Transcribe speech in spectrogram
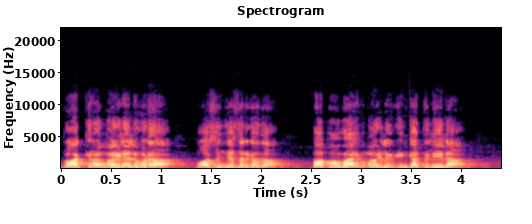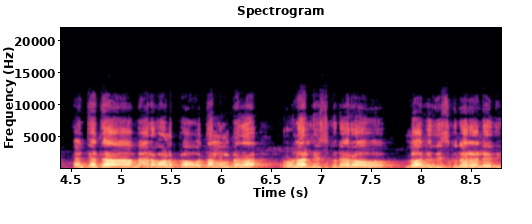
డ్వాక్రా మహిళలు కూడా మోసం చేశారు కదా. పాప అమాయక మహిళలకు ఇంకా తెలియలా. ఎంతెంత మేర వాళ్ళ ప- తలల మీద రుణాలు తీసుకున్నారో లోన్లు తీసుకున్నారో అనేది.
